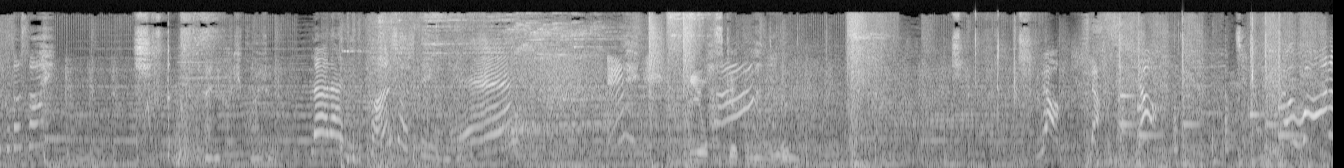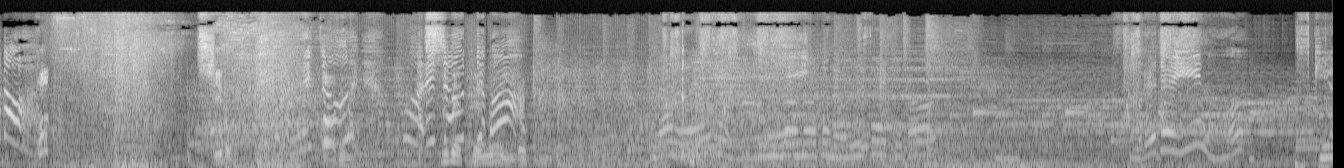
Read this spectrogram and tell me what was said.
にお任せください。何か聞こえる。に感謝してよね。えい気をつけたのね。ラララチェンジザワールはっ。白。ドある。いは全ての色。誰心臓の音もうるさいけど。それでいいの？好きあ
